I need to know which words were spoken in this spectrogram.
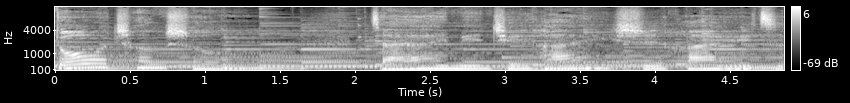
多成熟，在爱面前还是孩子。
